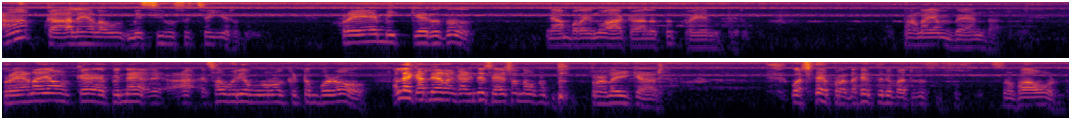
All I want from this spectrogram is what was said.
ആ കാലയളവ് മിസ്യൂസ് ചെയ്യരുത്. പ്രേമിക്കരുത്. ഞാൻ പറയുന്നു ആ കാലത്ത് പ്രേമിക്കരുത്. പ്രണയം വേണ്ട. പ്രണയമൊക്കെ പിന്നെ സൗകര്യപൂർവം കിട്ടുമ്പോഴോ അല്ലെ കല്യാണം കഴിഞ്ഞ ശേഷം നമുക്ക് പ്രണയിക്കാം. പക്ഷേ പ്രണയത്തിന് മറ്റൊരു സ്വഭാവമുണ്ട്.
